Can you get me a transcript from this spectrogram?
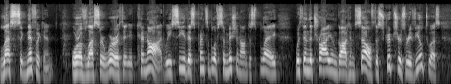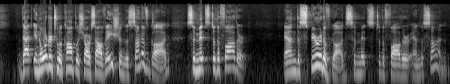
less significant or of lesser worth. It, it, cannot. We see this principle of submission on display within the triune God Himself. The scriptures reveal to us that in order to accomplish our salvation, the Son of God submits to the Father, and the Spirit of God submits to the Father and the Son.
